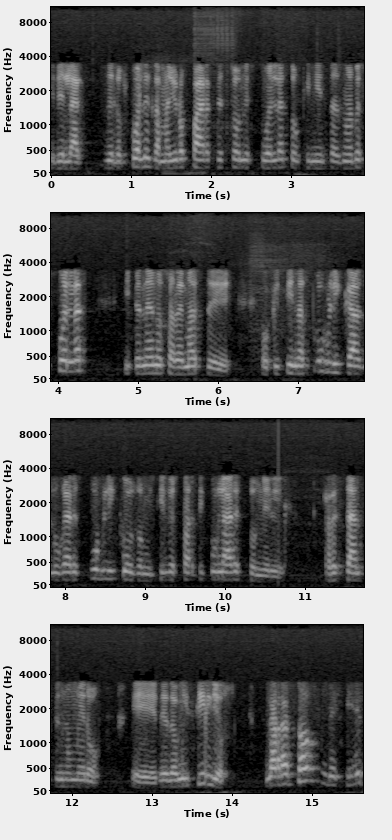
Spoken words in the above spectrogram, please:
de, la, de los cuales la mayor parte son escuelas, son 509 escuelas y tenemos además de oficinas públicas, lugares públicos, domicilios particulares con el restante número eh, de domicilios. La razón de que es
